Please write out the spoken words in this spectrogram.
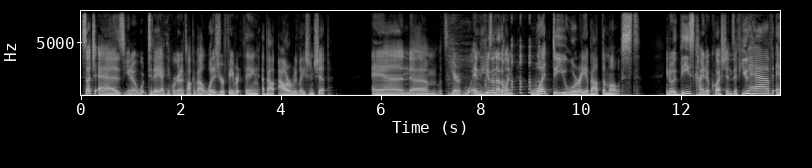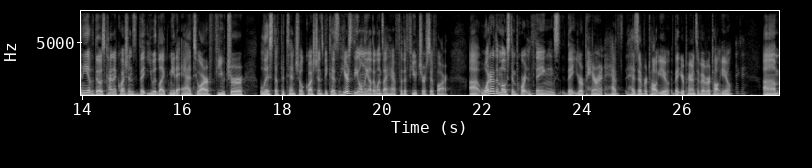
such as, you know, today I think we're going to talk about what is your favorite thing about our relationship? And um, let's see here. And here's another one. what do you worry about the most? You know, these kind of questions. If you have any of those kind of questions that you would like me to add to our future list of potential questions, because here's the only other ones I have for the future so far. Uh, what are the most important things that your parent have has ever taught you? That your parents have ever taught you? Okay. Um,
